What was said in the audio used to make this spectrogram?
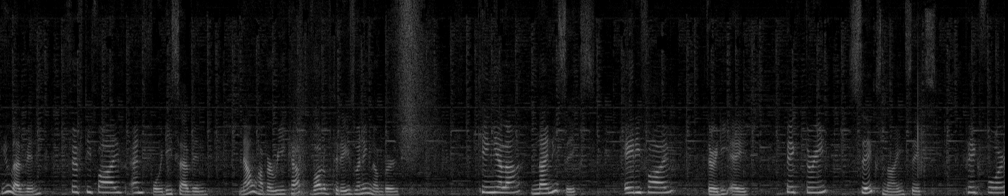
11, 55, and 47. Now have a recap of all of today's winning numbers. King Yella, 96, 85, 38. Pick 3, 696. Pick 4,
